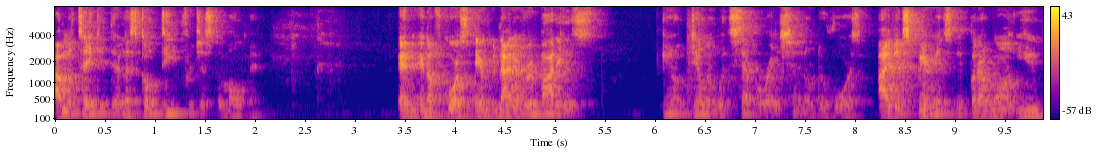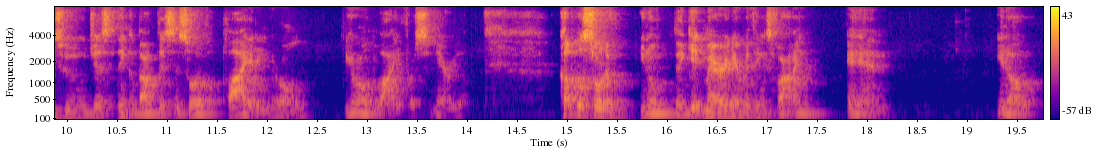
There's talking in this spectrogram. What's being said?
i'm gonna take it there. Let's go deep for just a moment. And and of course every, not everybody is you know, dealing with separation or divorce. I've experienced it, but I want you to just think about this and sort of apply it in your own your own life or scenario. Couples sort of, you know, they get married, everything's fine, and you know,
